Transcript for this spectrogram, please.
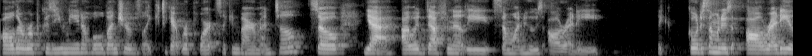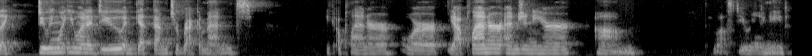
all the because you need a whole bunch of like to get reports like environmental. So yeah, I would definitely someone who's already go to someone who's already like doing what you want to do and get them to recommend like a planner or yeah, planner, engineer. Um, who else do you really need?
